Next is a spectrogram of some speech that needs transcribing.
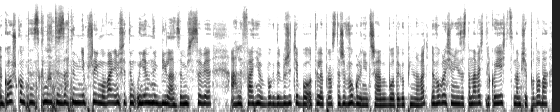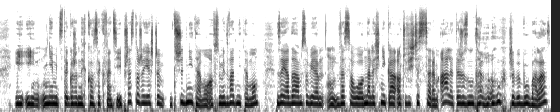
gorzką tęsknotę za tym nieprzejmowaniem się tym ujemnym bilansem. Myślę sobie, ale fajnie, bo gdyby życie było o tyle proste, że w ogóle nie trzeba by było tego pilnować, no w ogóle się nie zastanawiać, tylko jeść, co nam się podoba i, i nie mieć z tego żadnych konsekwencji. I przez to, że jeszcze trzy dni temu, a w sumie dwa dni temu, zajadałam sobie wesoło naleśnika, oczywiście z serem, ale też z nutellą, żeby był balans.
